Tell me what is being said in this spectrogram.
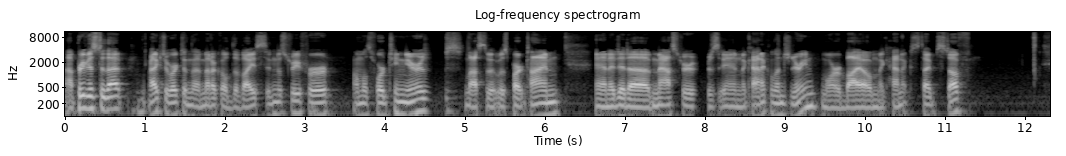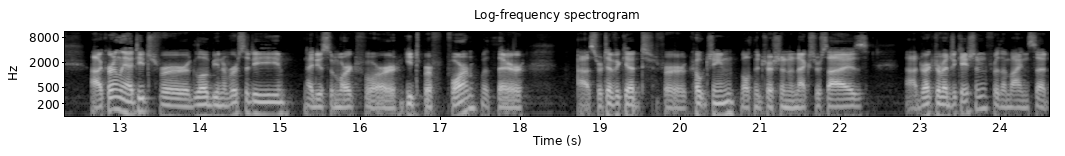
Uh, previous to that, I actually worked in the medical device industry for almost 14 years. Last of it was part time. And I did a master's in mechanical engineering, more biomechanics type stuff. Uh, currently, I teach for Globe University. I do some work for Eat Perform with their uh, certificate for coaching, both nutrition and exercise. Uh, Director of Education for the Mindset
